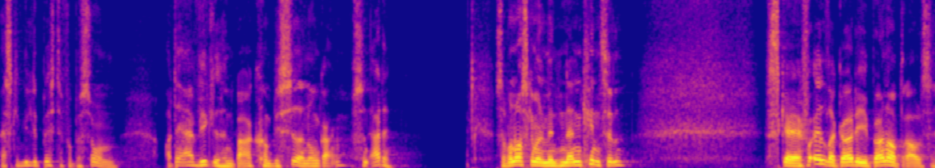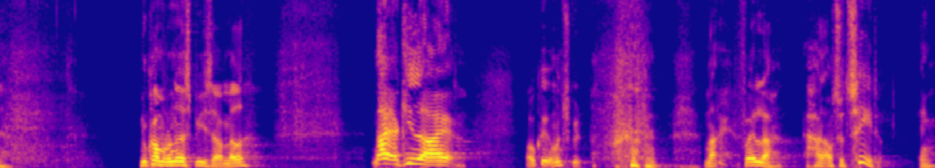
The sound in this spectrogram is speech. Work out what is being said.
Man skal ville det bedste for personen. Og der er virkeligheden bare kompliceret nogle gange. Sådan er det. Så hvornår skal man vende den anden kind til? Skal forældre gøre det i børneopdragelse? Nu kommer du ned og spiser mad. Nej, jeg gider ej. Okay, undskyld. Nej, forældre har en autoritet ikke,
